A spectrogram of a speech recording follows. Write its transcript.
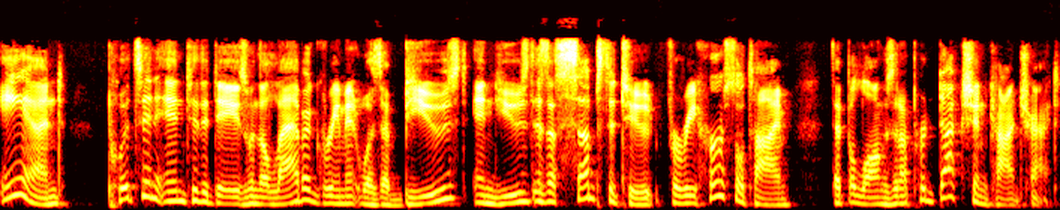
And puts an end to the days when the lab agreement was abused and used as a substitute for rehearsal time that belongs in a production contract.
